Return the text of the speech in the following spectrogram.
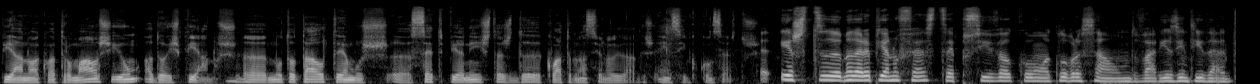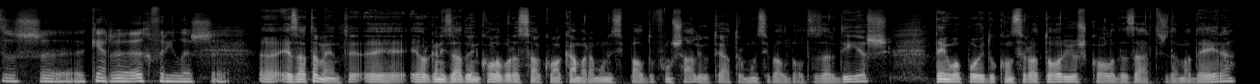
piano a quatro mãos e um a dois pianos. Uh, no total, temos uh, sete pianistas de quatro nacionalidades em cinco concertos. Este Madeira Piano Fest é possível com a colaboração de várias entidades, quer referi-las? Uh, exatamente. É, é, organizado em colaboração com a Câmara Municipal do Funchal e o Teatro Municipal de Baltasar Dias. Tem o apoio do Conservatório Escola das Artes da Madeira,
